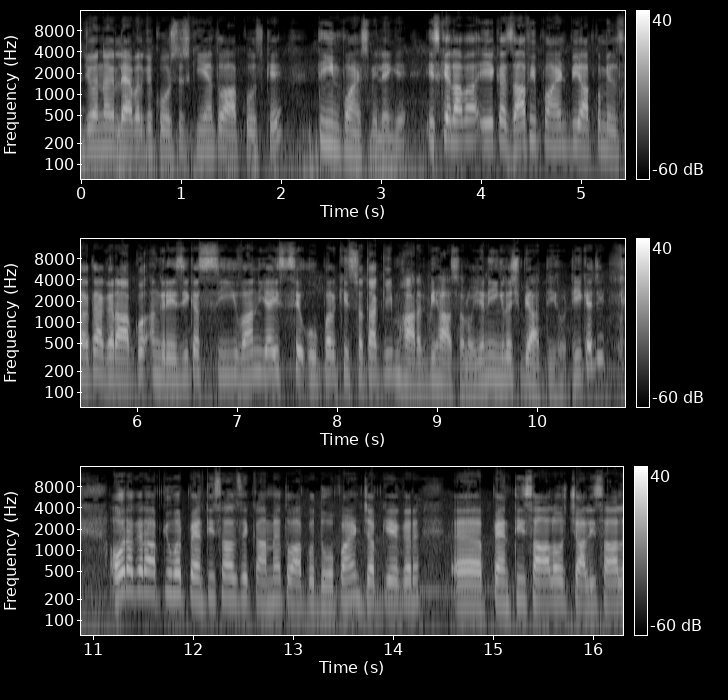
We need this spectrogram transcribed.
جو ہے نا لیول کے کورسز کیے ہیں، تو آپ کو اس کے تین پوائنٹس ملیں گے۔ اس کے علاوہ ایک اضافی پوائنٹ بھی آپ کو مل سکتا ہے اگر آپ کو انگریزی کا سی ون یا اس سے اوپر کی سطح کی مہارت بھی حاصل ہو یعنی انگلش بھی آتی ہو، ٹھیک ہے جی؟ اور اگر آپ کی عمر پینتیس سال سے کم ہے، تو آپ کو دو پوائنٹ جبکہ اگر پینتیس سال اور چالیس سال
